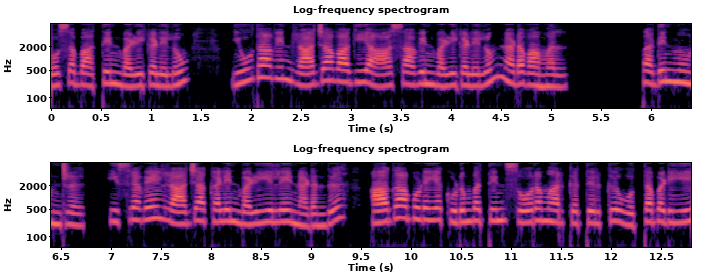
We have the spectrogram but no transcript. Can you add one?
யோசபாத்தின் வழிகளிலும் யூதாவின் ராஜாவாகிய ஆசாவின் வழிகளிலும் நடவாமல். பதிமூன்று. இஸ்ரவேல் ராஜாக்களின் வழியிலே நடந்து ஆகாபுடைய குடும்பத்தின் சோரமார்க்கத்திற்கு ஒத்தபடியே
